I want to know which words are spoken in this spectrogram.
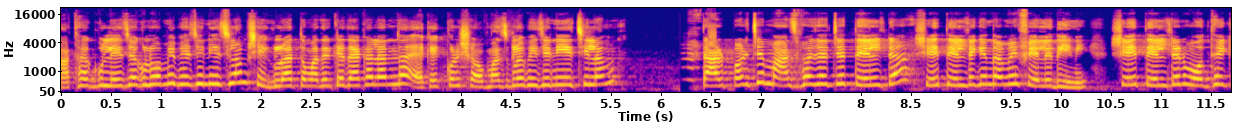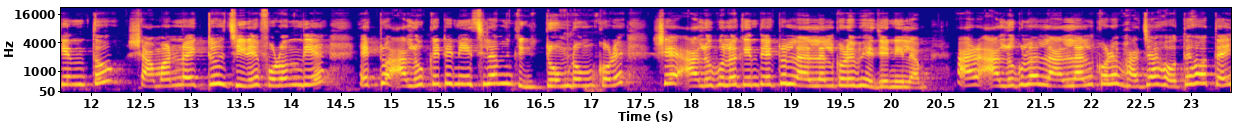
মাথাগুলো, লেজাগুলো আমি ভেজে নিয়েছিলাম, সেগুলো আর তোমাদেরকে দেখালাম না এক এক করে সব মাছগুলো ভেজে নিয়েছিলাম। তারপর যে মাছ ভাজার যে তেলটা, সেই তেলটা কিন্তু আমি ফেলে দিইনি। সেই তেলটার মধ্যে কিন্তু সামান্য একটু জিরে ফোড়ন দিয়ে একটু আলু কেটে নিয়েছিলাম, ডুম ডুম করে। সে আলুগুলো কিন্তু একটু লাল লাল করে ভেজে নিলাম। আর আলুগুলো লাল লাল করে ভাজা হতে হতেই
